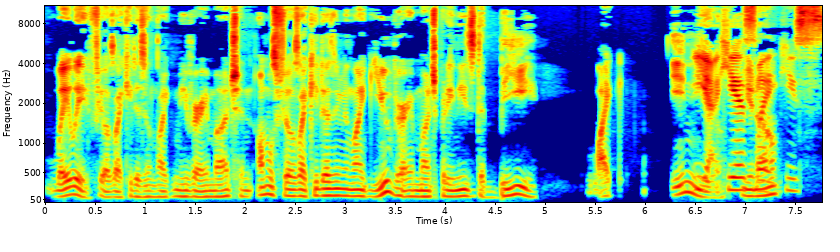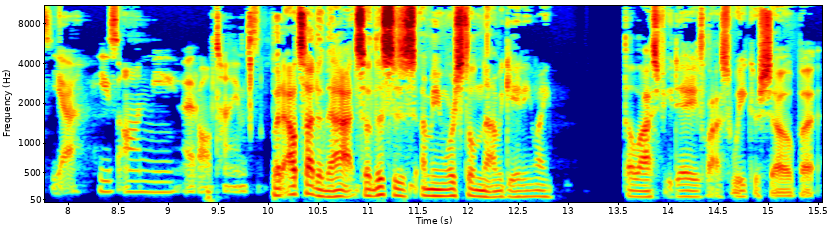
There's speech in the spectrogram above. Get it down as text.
lately it feels like he doesn't like me very much, and almost feels like he doesn't even like you very much, but he needs to be like in you. Yeah, he is you know? like he's yeah he's on me at all times. but outside of that, so this is, I mean, we're still navigating like the last few days, last week or so, but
